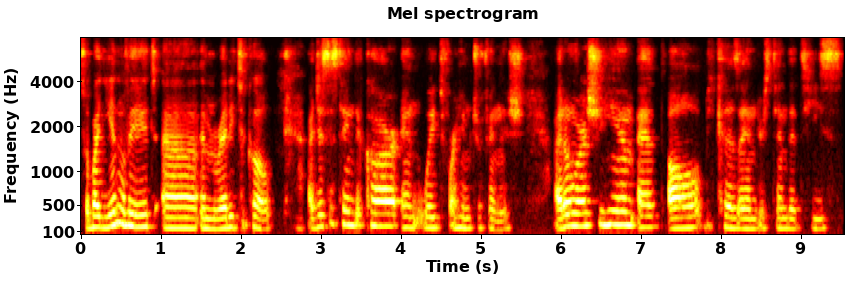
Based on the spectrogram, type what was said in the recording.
So by the end of it, uh, I'm ready to go. I just stay in the car and wait for him to finish. I don't rush him at all because I understand that his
